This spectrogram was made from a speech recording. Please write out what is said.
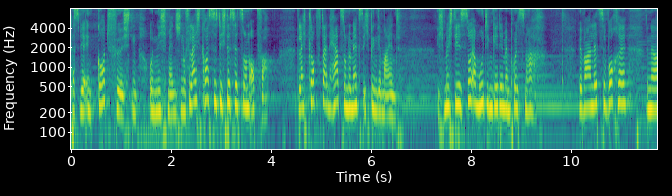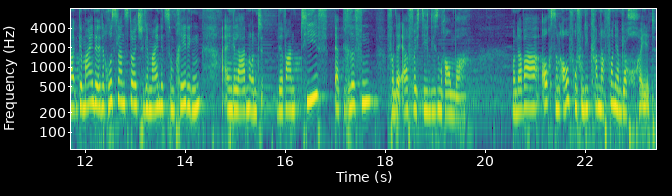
dass wir in Gott fürchten und nicht Menschen. Und vielleicht kostet dich das jetzt so ein Opfer. Vielleicht klopft dein Herz und du merkst, ich bin gemeint. Ich möchte dich so ermutigen, geh dem Impuls nach. Wir waren letzte Woche in einer Gemeinde, der russlandsdeutsche Gemeinde zum Predigen eingeladen und wir waren tief ergriffen von der Ehrfurcht, die in diesem Raum war. Und da war auch so ein Aufruf und die kamen nach vorne, die haben geheult.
